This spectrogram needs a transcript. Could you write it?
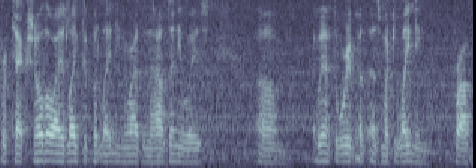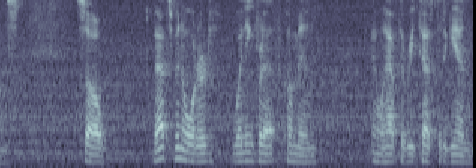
protection. Although I'd like to put lightning rods in the house anyways, um, I wouldn't have to worry about as much lightning problems. So that's been ordered, waiting for that to come in, and we'll have to retest it again.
